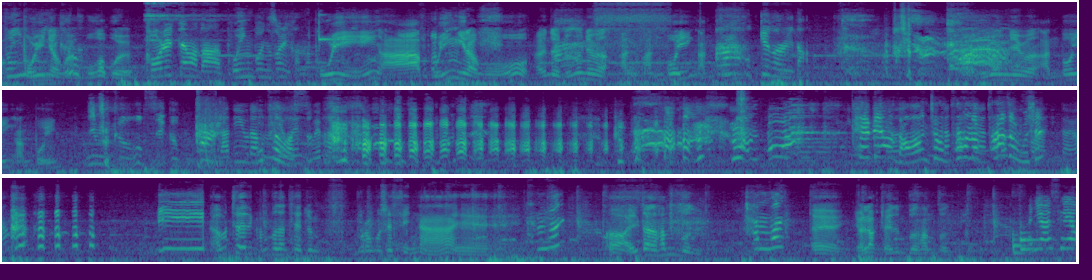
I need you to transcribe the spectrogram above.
보인? 보이냐고요? 뭐가 보여요? 걸을 때마다 보잉 보잉 소리 간다 보잉? 아, 보잉이라고. 아, 근데 루병님은 안, 안 보잉? 안 보잉? 아 어깨 넓이다 루병님은 안 보잉? 안 보잉? 님 그 혹시 그 라디오랑 뽑혀 왔어? 왜 패배한 나왕처럼 프라다 프라다 오실? 삐! 아무튼 한 분한테 좀 물어보실 수 있나? 예. 한 분? 어, 일단 한 분. 한 분? 예, 연락되는 분 한 분. 안녕하세요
